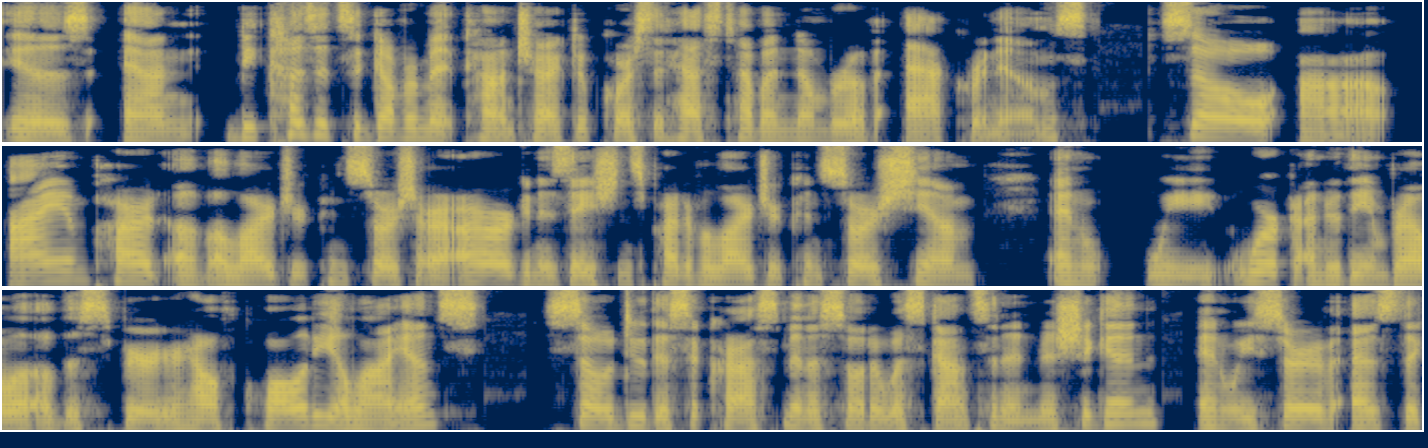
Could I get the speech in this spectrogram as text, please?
is, and because it's a government contract, of course, it has to have a number of acronyms. So, uh, I am part of a larger consortium, or our organization is part of a larger consortium, and we work under the umbrella of the Superior Health Quality Alliance. So do this across Minnesota, Wisconsin, and Michigan. And we serve as the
